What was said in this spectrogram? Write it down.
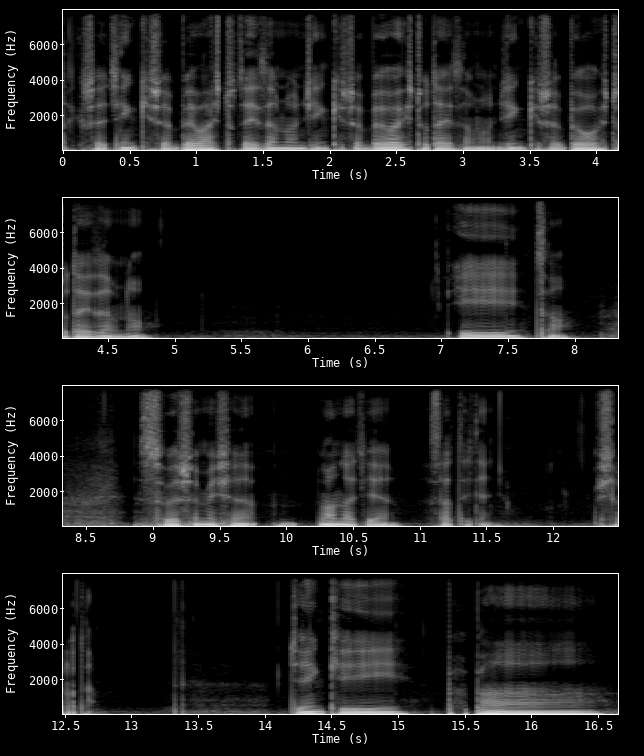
Także dzięki, że byłaś tutaj ze mną, dzięki, że byłeś tutaj ze mną, dzięki, że byłeś tutaj ze mną i co? Słyszymy się, mam nadzieję, za tydzień w środę. Dzięki. Pa pa.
